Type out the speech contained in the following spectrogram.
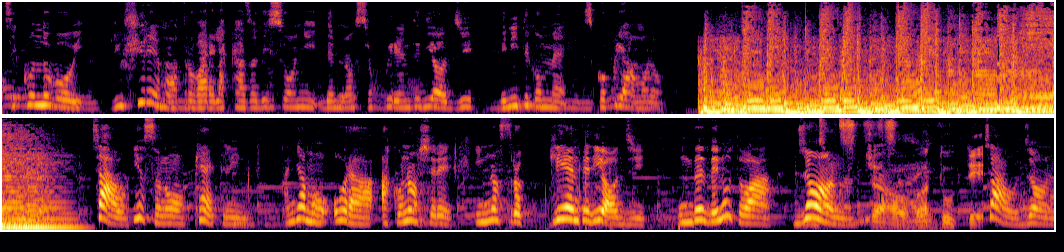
Secondo voi riusciremo a trovare la casa dei sogni del nostro acquirente di oggi? Venite con me, scopriamolo. Ciao, io sono Catherine. Andiamo ora a conoscere il nostro cliente di oggi. Un benvenuto a John. Ciao a tutti. Ciao John,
